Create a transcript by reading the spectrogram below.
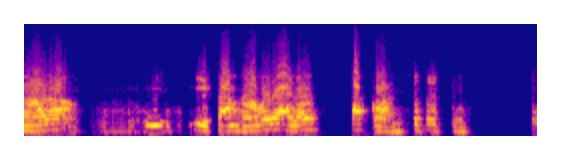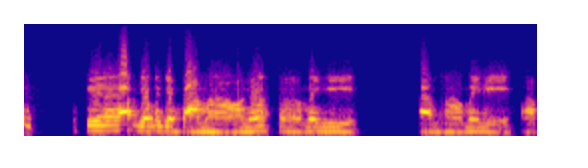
หาแล้วอีกสามหาไม่ได้นะพักก่อนโอเคนะครับ เดี๋ยวมันจะตามหาวนะเออไม่ดี ตามหาไม่ดีครับ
